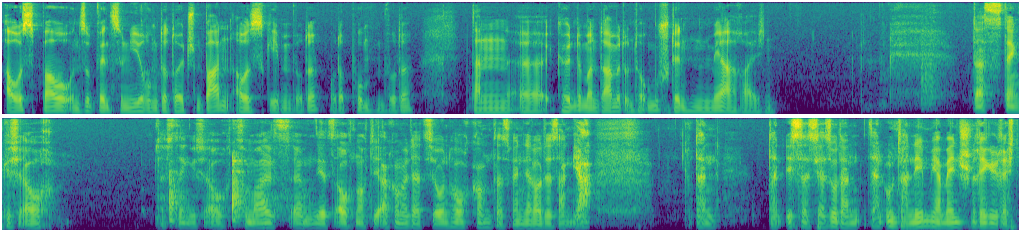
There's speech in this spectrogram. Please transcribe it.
Ausbau und Subventionierung der Deutschen Bahn ausgeben würde oder pumpen würde, dann äh, könnte man damit unter Umständen mehr erreichen. Das denke ich auch. Das denke ich auch. Zumal es ähm, jetzt auch noch die Argumentation hochkommt, dass wenn ja Leute sagen, ja, dann, dann ist das ja so, dann, dann unternehmen ja Menschen regelrecht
